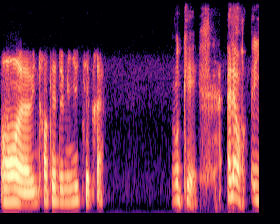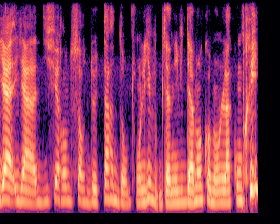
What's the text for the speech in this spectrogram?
en une trentaine de minutes, c'est prêt. Ok. Alors, il y a, différentes sortes de tartes dans ton livre, bien évidemment, comme on l'a compris,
